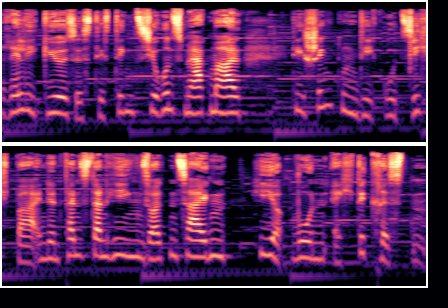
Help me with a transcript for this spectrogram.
religiöses Distinktionsmerkmal. Die Schinken, die gut sichtbar in den Fenstern hingen, sollten zeigen, hier wohnen echte Christen.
